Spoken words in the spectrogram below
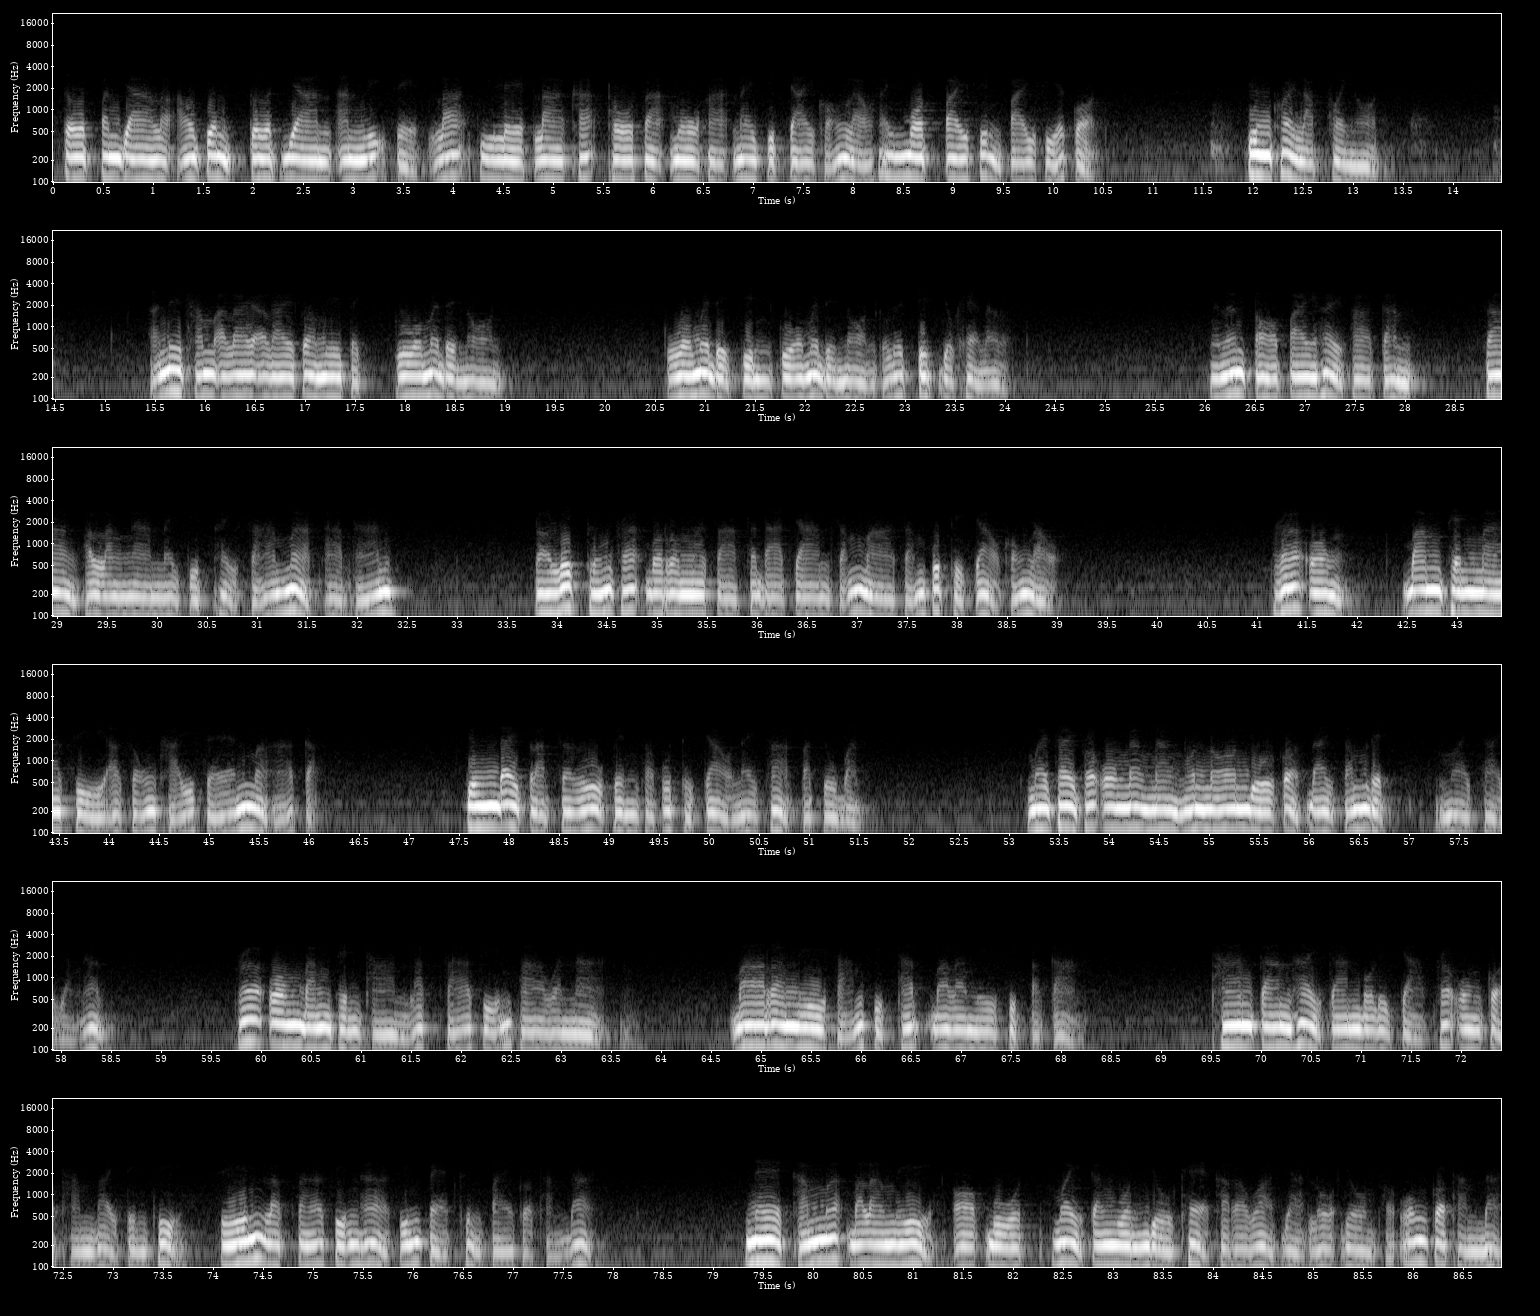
เกิดปัญญาเราเอาจนเกิดญาณอันวิเศษ ละกิเลสราคะโทสะโมหะในจิตใจของเราให้หมดไปสิ้นไปเสียก่อน จึงค่อยหลับค่อยนอน อันนี้ทำอะไรอะไรก็มีแต่กลัวไม่ได้นอน กลัวไม่ได้กิน กลัวไม่ได้นอนก็เลยติดอยู่แค่นั้นดังนั้นต่อไปให้พากัน สร้างพลังงานในจิตให้สามารถอาหารเราลึกถึงพระบรมศาสดาจารย์สัมมาสัมพุทธเจ้าของเรา พระองค์บำเพ็ญมาสี่อสงไขยแสนมหากัปจึงได้ตรัสรู้เป็นพระพุทธเจ้าในชาติปัจจุบัน ไม่ใช่พระองค์นั่งนั่งนอนนอนอยู่ก็ได้สำเร็จ ไม่ใช่อย่างนั้น พระองค์บังเพ็ญทานรักษาศีลภาวนา บารมีสามสิบทัศบารมีสิบประการ ทานการให้การบริจาคพระองค์ก็ทำได้เต็มที่ ศีลรักษาศีลห้าศีลแปดขึ้นไปก็ทำได้ เนคขมมะบารมีออกบวชไม่กังวลอยู่แค่คารวะญาติโลโยม พระองค์ก็ทำได้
